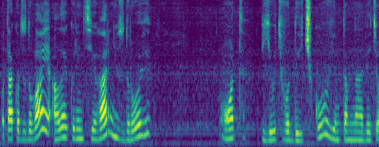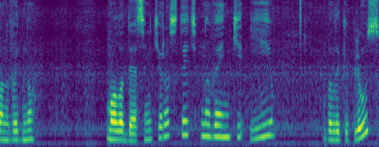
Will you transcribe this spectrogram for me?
отак от здуває, але корінці гарні, здорові. От, п'ють водичку, він там навіть, он видно, молодесенький ростить, новенький. І великий плюс,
